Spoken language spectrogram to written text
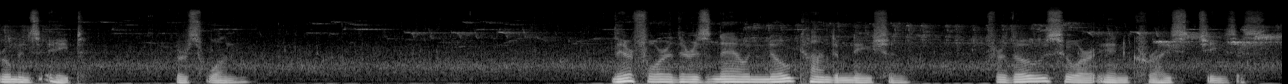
Romans 8, verse 1. Therefore, there is now no condemnation for those who are in Christ Jesus.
